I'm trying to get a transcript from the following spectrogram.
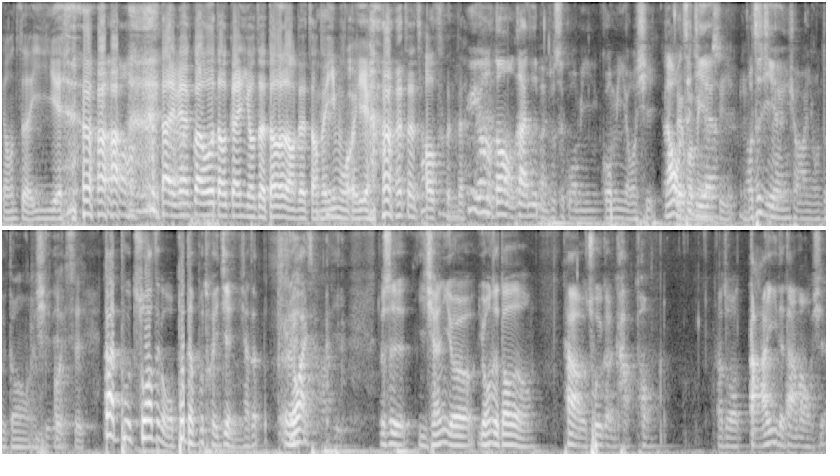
勇者义彦》，它里面的怪物都跟《勇者斗恶龙》的长得一模一样，真的超蠢的。因为《勇者斗恶龙》在日本就是国民国民游戏，然后我自己也我自己也很喜欢《勇者斗恶龙》的系列我。也是，但不说到这个，我不得不推荐一下这额外话题，就是以前有《勇者斗恶龙》，它有出一个卡通，叫做《达意的大冒险》，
